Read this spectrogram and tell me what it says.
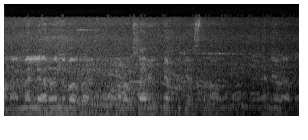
మన ఎమ్మెల్యే అరవింద్ బాబు గారికి మరొకసారి విజ్ఞప్తి చేస్తున్నాం. ధన్యవాదాలు.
